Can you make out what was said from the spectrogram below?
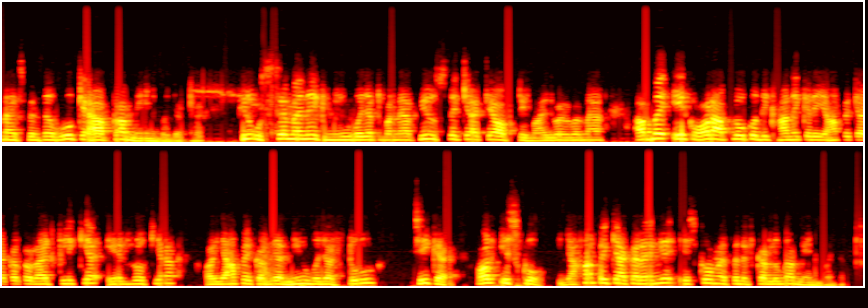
अपना एक्सपेंसेस वो क्या है? आपका मेन बजट है। फिर उससे मैंने एक न्यू बजट बनाया। फिर उससे क्या क्या ऑप्टिमाइज बनाया अब मैं एक और आप लोगों को दिखाने के लिए यहाँ पे क्या करता हूँ? राइट क्लिक किया एड ड्रो किया और यहाँ पे कर दिया न्यू बजट टू ठीक है? और इसको, यहाँ पे क्या करेंगे? इसको मैं सेलेक्ट कर लूँगा मेन बजट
